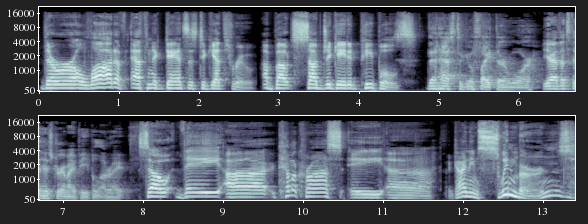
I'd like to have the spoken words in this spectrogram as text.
There were a lot of ethnic dances to get through about subjugated peoples. That has to go fight their war. yeah, that's the history of my people, all right. So they uh, come across a uh, a guy named Swinburne's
